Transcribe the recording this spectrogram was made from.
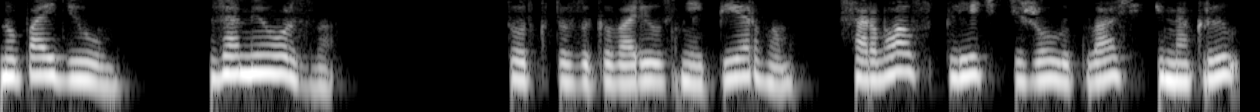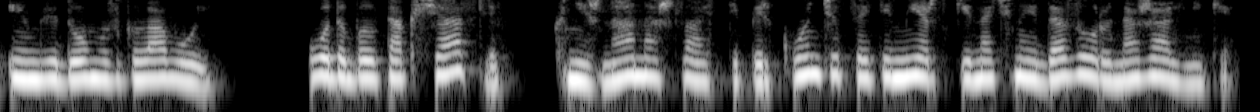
«Ну, пойдем. Замерзла». Тот, кто заговорил с ней первым, сорвал с плеч тяжелый плащ и накрыл им ведому с головой. Ода был так счастлив, княжна нашлась, теперь кончатся эти мерзкие ночные дозоры на жальнике,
